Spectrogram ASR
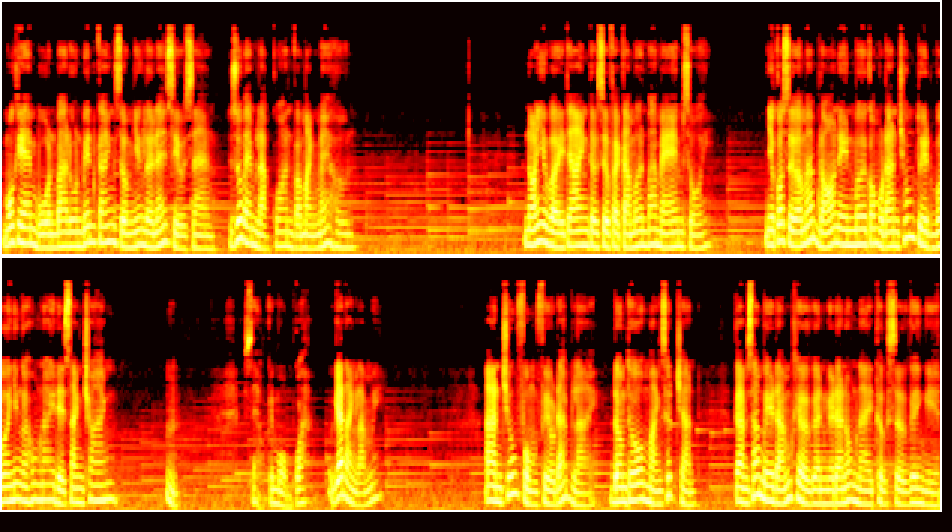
Mỗi khi em buồn ba luôn bên cạnh dùng những lời lẽ dịu dàng, giúp em lạc quan và mạnh mẽ hơn. Nói như vậy thì anh thực sự phải cảm ơn ba mẹ em rồi. Nhờ có sự ấm áp đó nên mới có một ăn trống tuyệt vời như ngày hôm nay để dành cho anh. Ừ. Xèo cái mồm quá. Ghét anh lắm ấy. An Trúc phụng phiều đáp lại. Đồng thời ôm mạnh rất chặt Cảm giác mê đắm khi ở gần người đàn ông này Thực sự gây nghiện.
